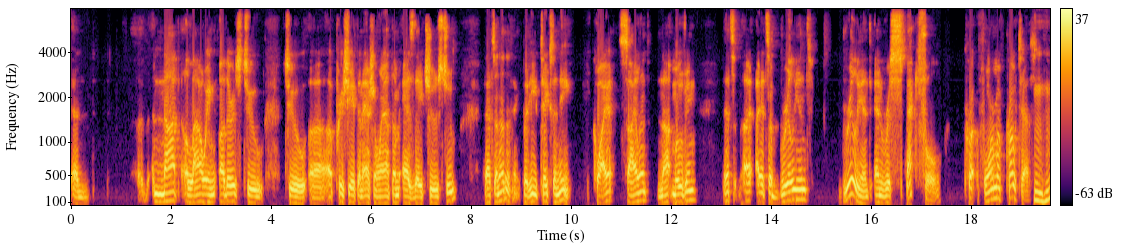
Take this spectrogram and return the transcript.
and not allowing others to to uh, appreciate the national anthem as they choose to. That's another thing. But he takes a knee, quiet, silent, not moving. That's uh, it's a brilliant, brilliant and respectful pro- form of protest. Mm-hmm.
